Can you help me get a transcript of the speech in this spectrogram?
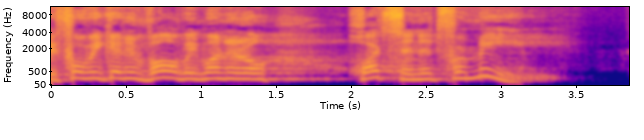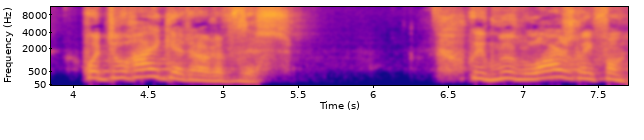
Before we get involved, we want to know what's in it for me? What do I get out of this? We've moved largely from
